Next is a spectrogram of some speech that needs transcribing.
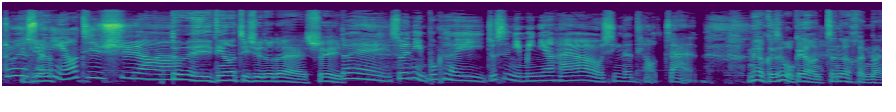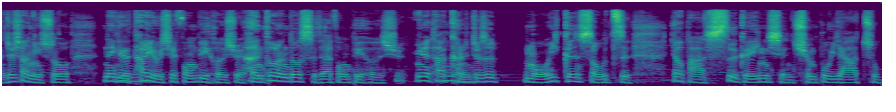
对，所以你要继续啊。对，一定要继续，对不对？所以对，所以你不可以，就是你明年还要有新的挑战。没有，可是我跟你讲，真的很难。就像你说，那个它有一些封闭和弦，很多人都死在封闭和弦，因为它可能就是某一根手指要把四个音弦全部压住。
